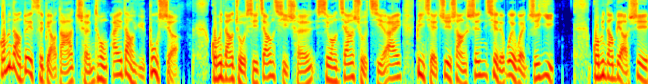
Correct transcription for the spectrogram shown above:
国民党对此表达沉痛哀悼与不舍。国民党主席江启臣希望家属节哀，并且致上深切的慰问之意。国民党表示，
